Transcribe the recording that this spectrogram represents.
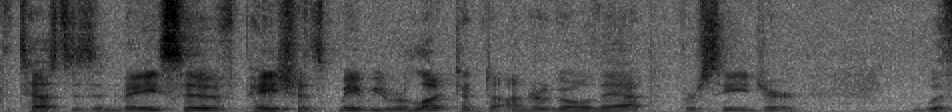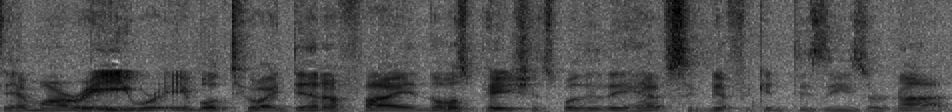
the, test is invasive. Patients may be reluctant to undergo that procedure. With MRE, we're able to identify in those patients whether they have significant disease or not.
